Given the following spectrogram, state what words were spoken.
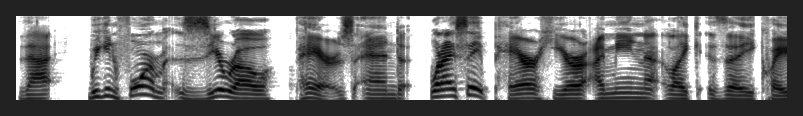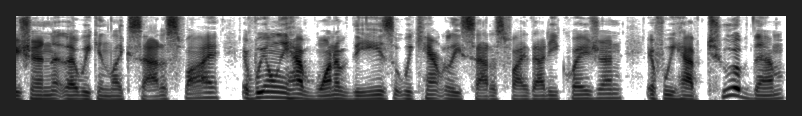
that we can form zero pairs. And when I say pair here, I mean like the equation that we can like satisfy. If we only have one of these, we can't really satisfy that equation. If we have two of them,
